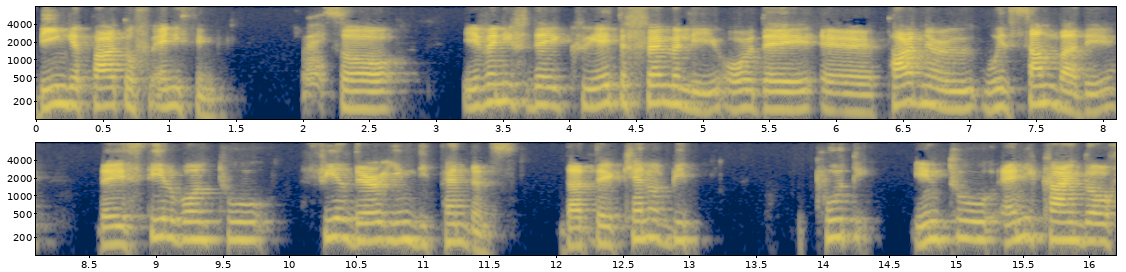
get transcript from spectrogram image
being a part of anything. Right. So even if they create a family or they uh, partner with somebody, they still want to feel their independence, that they cannot be put into any kind of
